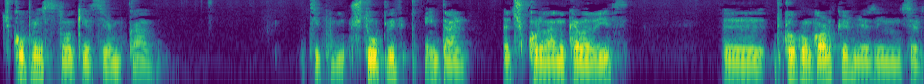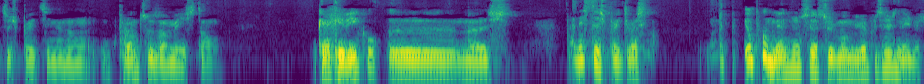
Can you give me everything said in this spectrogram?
Desculpem se estou aqui a ser um bocado, tipo, estúpido em estar a discordar no que ela disse. Uh, porque eu concordo que as mulheres em certos aspectos ainda não. Pronto, os homens estão que é ridículo, uh, mas pá, neste aspecto eu acho que eu pelo menos não censuro uma mulher por ser neiras.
